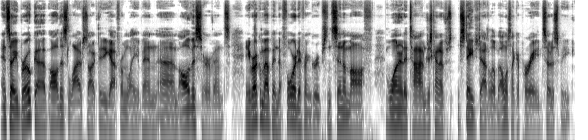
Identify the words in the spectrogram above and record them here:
And so he broke up all this livestock that he got from Laban, um, all of his servants, and he broke them up into four different groups and sent them off one at a time, just kind of staged out a little bit, almost like a parade, so to speak.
